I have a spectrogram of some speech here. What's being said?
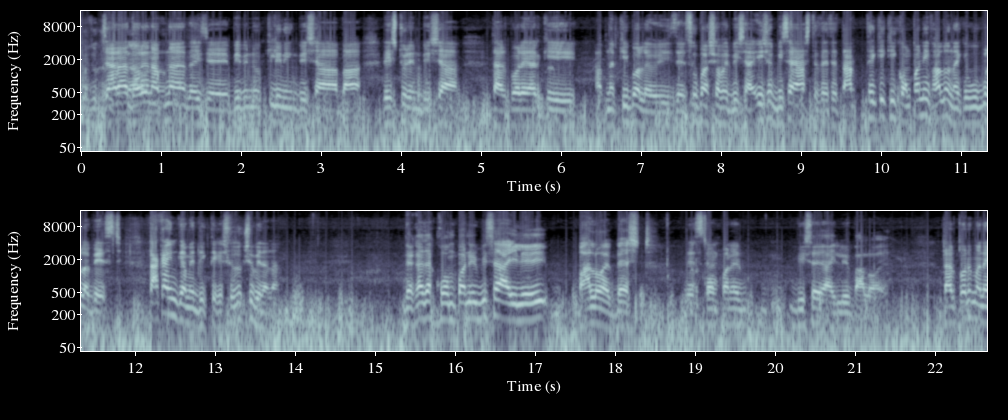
সুযোগ যারা ধরেন আপনার এই যে বিভিন্ন ক্লিনিং ভিসা বা রেস্টুরেন্ট ভিসা তারপরে আর কি আপনার কি বলে ওই যে সুপার শপের ভিসা এইসব বিষয় আসতে চাইছে তার থেকে কি কোম্পানি ভালো নাকি ওগুলা বেস্ট টাকা ইনকামের দিক থেকে সুযোগ সুবিধা না? দেখা যাক কোম্পানির বিষয়ে আইলেই ভালো হয় বেস্ট হয়। কোম্পানির বিষয়ে আইলে ভালো হয়। তারপরে মানে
